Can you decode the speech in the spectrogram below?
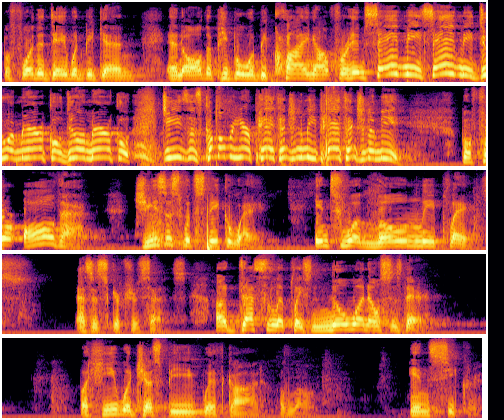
before the day would begin, and all the people would be crying out for him, Save me, save me, do a miracle, do a miracle. Jesus, come over here, pay attention to me, pay attention to me. But for all that, Jesus would sneak away into a lonely place, as the scripture says, a desolate place. No one else is there. But he would just be with God alone, in secret.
